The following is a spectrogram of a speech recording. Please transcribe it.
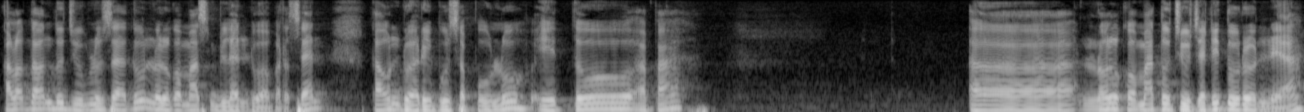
Kalau tahun 71 0,92 persen, tahun 2010 itu apa? Eh, 0,7 jadi turun ya.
